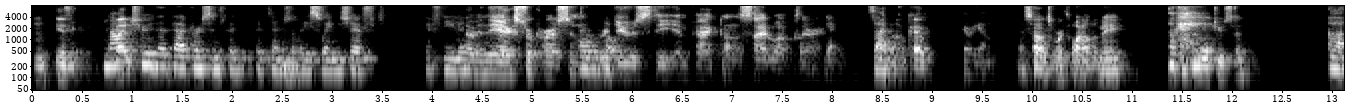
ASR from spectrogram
Hmm. Is it not but- true that that person could potentially swing shift if needed? I mean, the extra person would would reduce the impact on the sidewalk clearing. Sidewalk, okay, there we go. That sounds worthwhile to me. Okay, What you said? uh,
